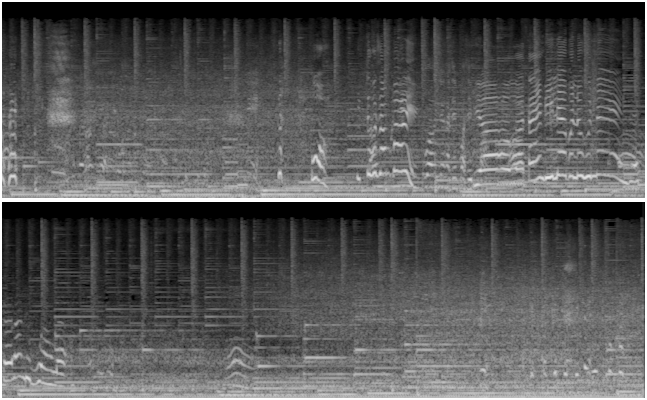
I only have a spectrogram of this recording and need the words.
Wah, itu pun sampah ni. buang jangan sempah-sempah. Ya Allah, time bila perlu guna kan? Sekarang dia buang lah. boleh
